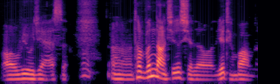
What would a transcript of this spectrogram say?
呃 Vue.js，嗯，它文档其实写的也挺棒的。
